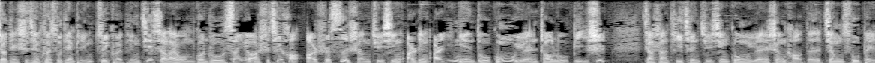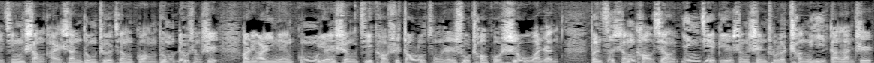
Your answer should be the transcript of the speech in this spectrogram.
焦点时间快速点评，最快评。接下来我们关注三月二十七号，二十四省举行二零二一年度公务员招录笔试，加上提前举行公务员省考的江苏、北京、上海、山东、浙江、广东六省市，二零二一年公务员省级考试招录总人数超过十五万人。本次省考向应届毕业生伸出了诚意橄榄枝，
